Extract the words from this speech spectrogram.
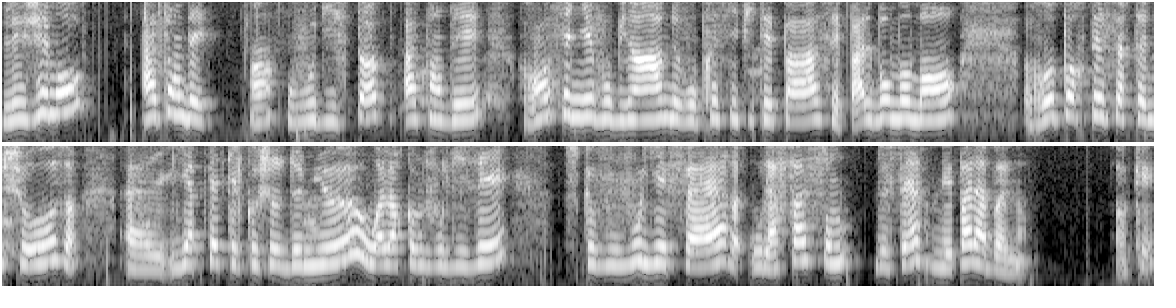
Les Gémeaux, attendez. Hein. on vous dit stop, attendez, renseignez-vous bien, ne vous précipitez pas, c'est pas le bon moment. Reportez certaines choses. Euh, il y a peut-être quelque chose de mieux, ou alors, comme je vous le disais, ce que vous vouliez faire ou la façon de faire n'est pas la bonne. Ok?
